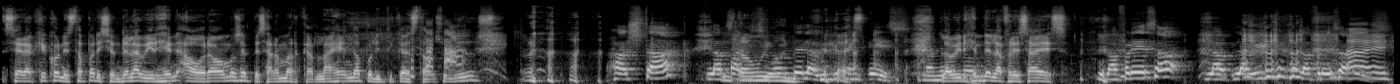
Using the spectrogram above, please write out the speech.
¿Será que con esta aparición de la Virgen ahora vamos a empezar a marcar la agenda política de Estados Unidos? Hashtag la aparición de la Virgen es. la Virgen de la Fresa es. La fresa, la, Virgen de la Fresa es.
